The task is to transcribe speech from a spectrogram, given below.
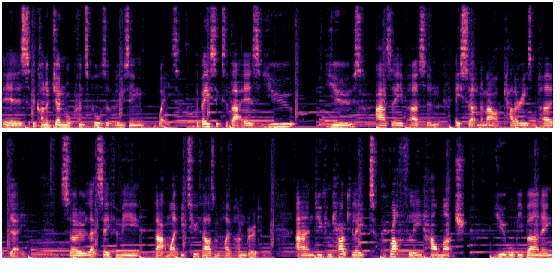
is the kind of general principles of losing weight. The basics of that is you use as a person a certain amount of calories per day. So let's say for me that might be 2,500 and you can calculate roughly how much you will be burning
